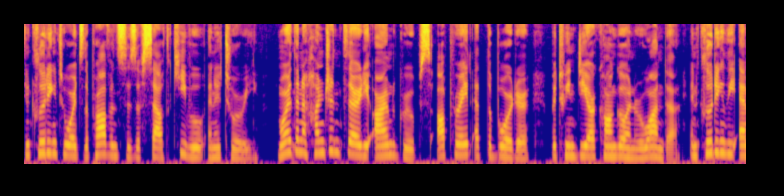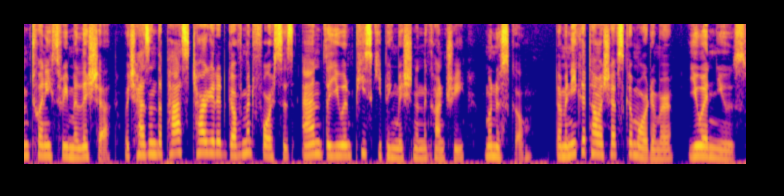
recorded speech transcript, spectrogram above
including towards the provinces of South Kivu and Ituri. More than 130 armed groups operate at the border between DR Congo and Rwanda, including the M23 militia, which has in the past targeted government forces and the UN peacekeeping mission in the country, MONUSCO. Dominika Tomaszewska Mortimer, UN News.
